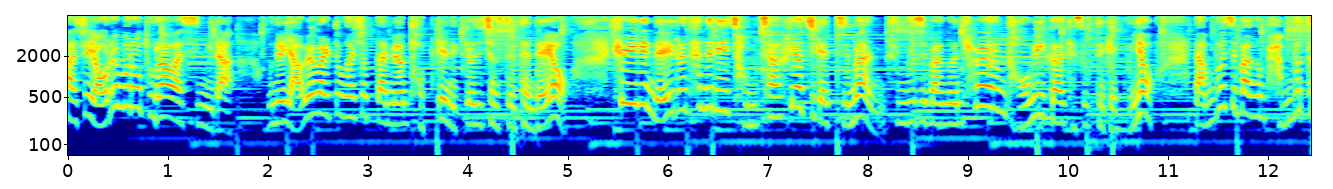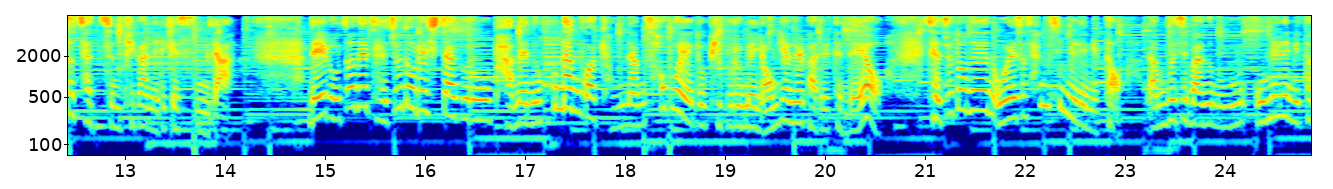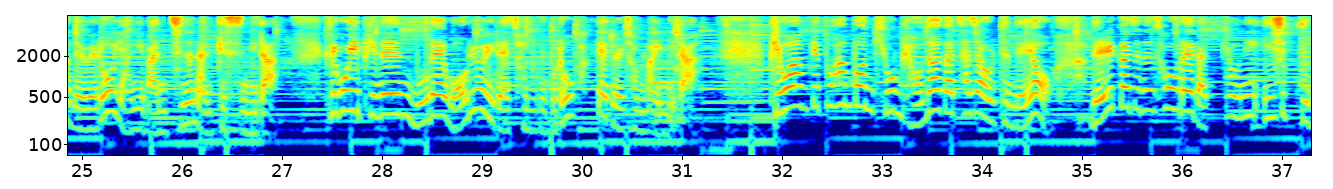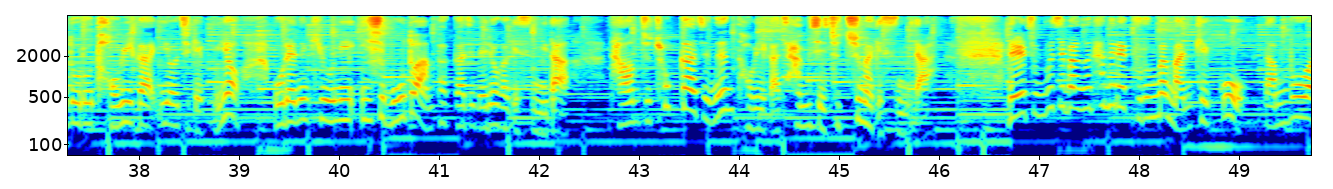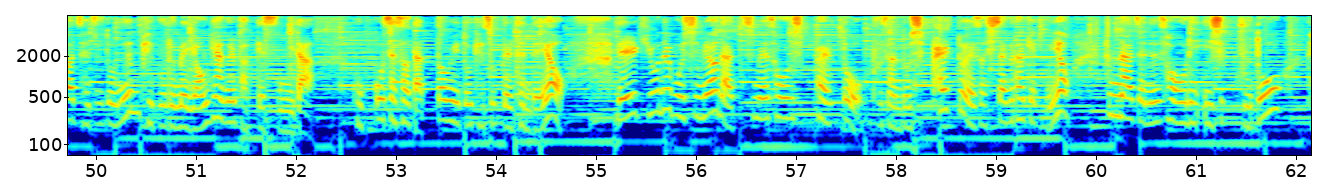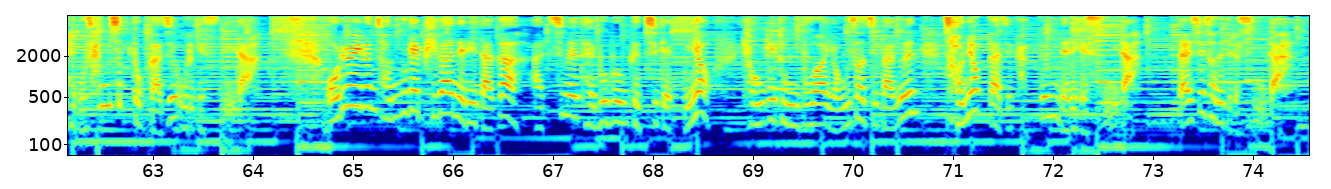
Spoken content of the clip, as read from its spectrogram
다시 여름으로 돌아왔습니다. 오늘 야외 활동하셨다면 덥게 느껴지셨을 텐데요. 휴일인 내일은 하늘이 점차 흐려지겠지만 중부지방은 초여름 더위가 계속되겠고요. 남부지방은 밤부터 차츰 비가 내리겠습니다. 내일 오전에 제주도를 시작으로 밤에는 호남과 경남 서부에도 비구름의 영향을 받을 텐데요. 제주도는 5에서 30mm, 남부지방은 5mm 내외로 양이 많지는 않겠습니다. 그리고 이 비는 모레 월요일에 전국으로 확대될 전망입니다. 비와 함께 또 한 번 기온 변화가 찾아올 텐데요. 내일까지는 서울의 낮 기온이 29도로 더위가 이어지겠고요. 모레는 기온이 25도 안팎까지 내려가겠습니다. 다음 주 초까지는 더위가 잠시 주춤하겠습니다. 내일 중부지방은 하늘에 구름만 많겠고 남부와 제주도는 비구름의 영향을 받겠습니다. 곳곳에서 낮더위도 계속될 텐데요. 내일 기온을 보시면 아침에 서울 18도, 부산도 18도에서 시작을 하겠고요. 한낮에는 서울이 29도, 대구 30도까지 오르겠습니다. 월요일은 전국에 비가 내리다가 아침에 대부분 그치겠고요. 경기 동부와 영서 지방은 저녁까지 가끔 내리겠습니다. 날씨 전해드렸습니다.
